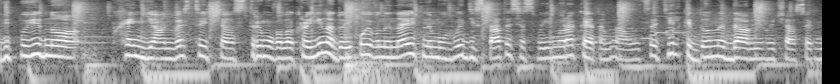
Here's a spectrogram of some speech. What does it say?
Відповідно, Пхеньян весь цей час стримувала країна, до якої вони навіть не могли дістатися своїми ракетами. Але це тільки до недавнього часу. Як ми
